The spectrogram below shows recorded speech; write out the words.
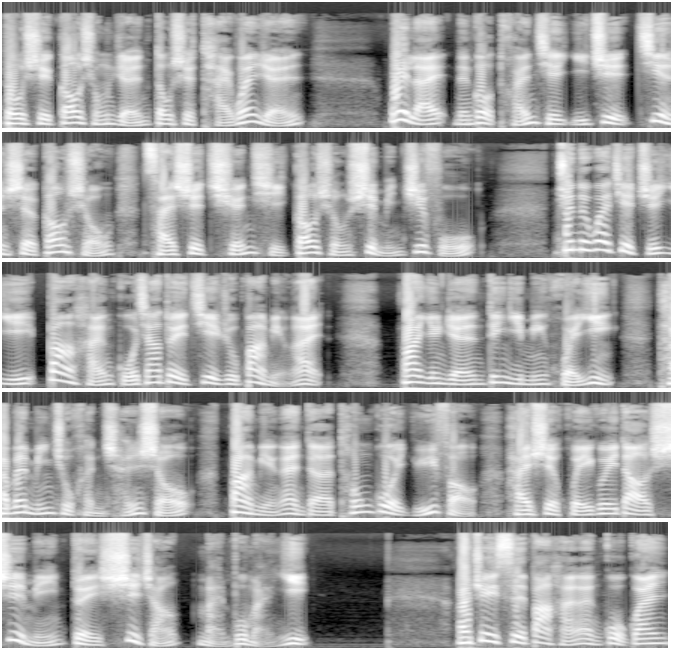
都是高雄人，都是台湾人。未来能够团结一致建设高雄，才是全体高雄市民之福。针对外界质疑罢韩国家队介入罢免案，发言人丁一明回应：台湾民主很成熟，罢免案的通过与否，还是回归到市民对市长满不满意。而这次罢韩案过关，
